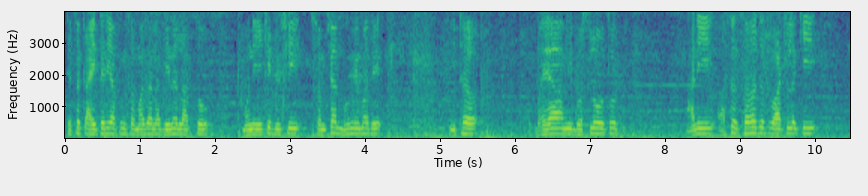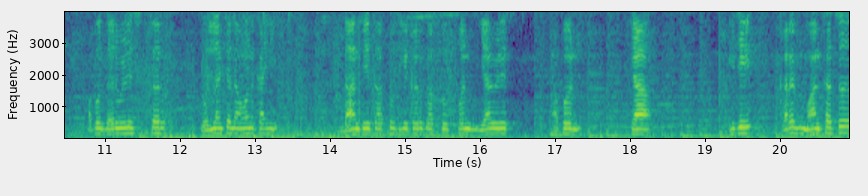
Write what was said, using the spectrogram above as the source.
त्याचं काहीतरी आपण समाजाला देणं लागतो. म्हणून एके दिवशी शमशानभूमीमध्ये इथं भया आम्ही बसलो होतो. आणि असं सहजच वाटलं की आपण दरवेळेस तर वडिलांच्या नावानं काही दान देत असतो हे करत असतो पण यावेळेस आपण ह्या हे जे कारण माणसाचं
